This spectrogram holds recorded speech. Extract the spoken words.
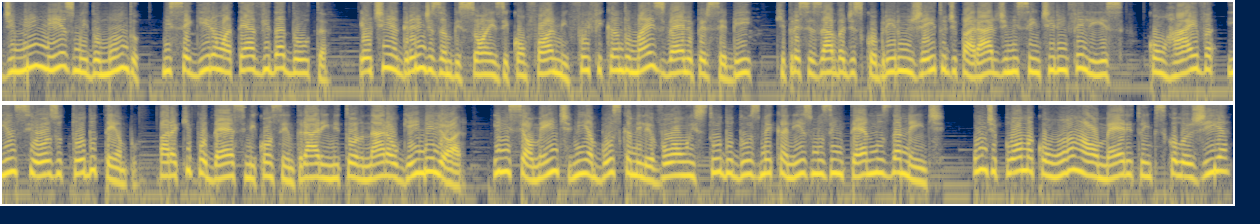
de mim mesmo e do mundo, me seguiram até a vida adulta. Eu tinha grandes ambições e conforme fui ficando mais velho percebi que precisava descobrir um jeito de parar de me sentir infeliz, com raiva e ansioso todo o tempo, para que pudesse me concentrar em me tornar alguém melhor. Inicialmente, minha busca me levou a um estudo dos mecanismos internos da mente, um diploma com honra ao mérito em psicologia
